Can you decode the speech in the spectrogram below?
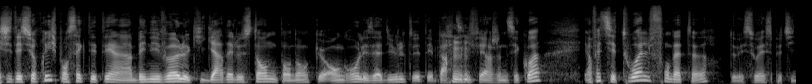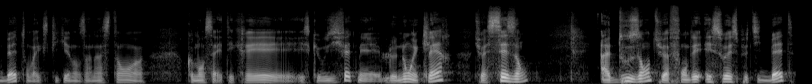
J'étais surpris, je pensais que tu étais un bénévole qui gardait le stand pendant que, en gros, les adultes étaient partis faire je ne sais quoi. Et en fait, c'est toi le fondateur de SOS Petite Bête. On va expliquer dans un instant euh, comment ça a été créé et ce que vous y faites. Mais le nom est clair. Tu as 16 ans à 12 ans, tu as fondé SOS Petite Bête.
